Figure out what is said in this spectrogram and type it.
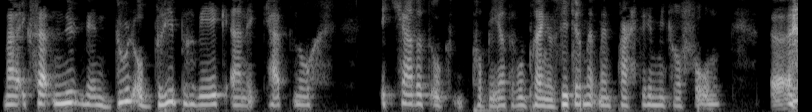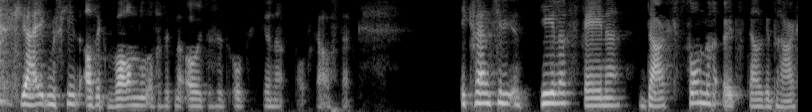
Maar ik zet nu mijn doel op drie per week en ik heb nog, ik ga dat ook proberen te volbrengen. Zeker met mijn prachtige microfoon uh, ga ik misschien als ik wandel of als ik naar auto zit ook kunnen podcasten. Ik wens jullie een hele fijne dag zonder uitstelgedrag.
